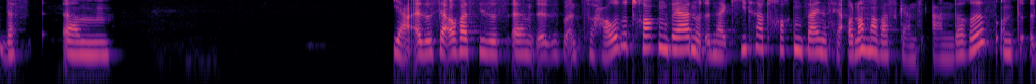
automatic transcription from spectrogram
das ähm, ja, also ist ja auch was dieses ähm, also zu Hause trocken werden und in der Kita trocken sein ist ja auch noch mal was ganz anderes und äh,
